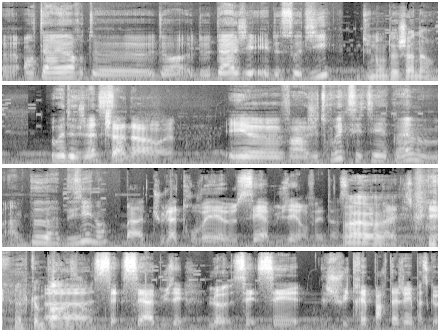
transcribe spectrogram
euh, antérieure de, de, de Dage et, et de Soji, Du nom de Jana. ouais, de Jeanne. c'est ça. Jana, ouais. Et euh, enfin, j'ai trouvé que c'était quand même un peu abusé, non? Bah, tu l'as trouvé, euh, c'est abusé en fait. Hein, ça, Ouais, ouais, pas à ouais. discuter. Comme par Euh, hasard. c'est abusé. Le, c'est, c'est, je suis très partagé parce que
